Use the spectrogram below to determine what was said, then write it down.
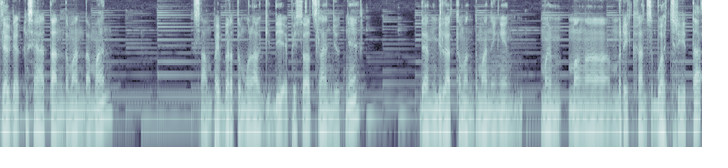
Jaga kesehatan teman-teman. Sampai bertemu lagi di episode selanjutnya. Dan bila teman-teman ingin memberikan sebuah cerita,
